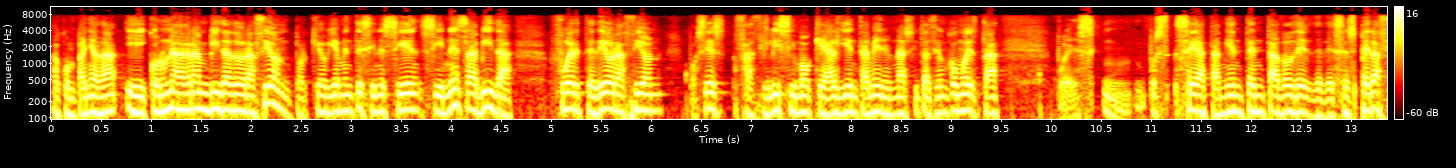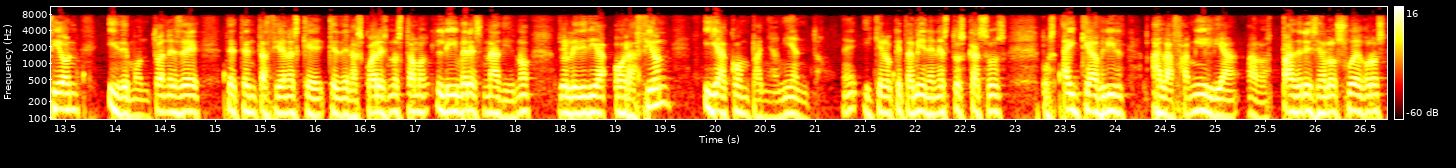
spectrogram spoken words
acompañada y con una gran vida de oración, porque obviamente sin, esa vida fuerte de oración, pues es facilísimo que alguien también en una situación como esta, pues, pues sea también tentado de, desesperación y de montones de, tentaciones que, que, de las cuales no estamos libres nadie, ¿no? Yo le diría oración y acompañamiento. ¿Eh? y creo que también en estos casos pues hay que abrir a la familia, a los padres y a los suegros,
